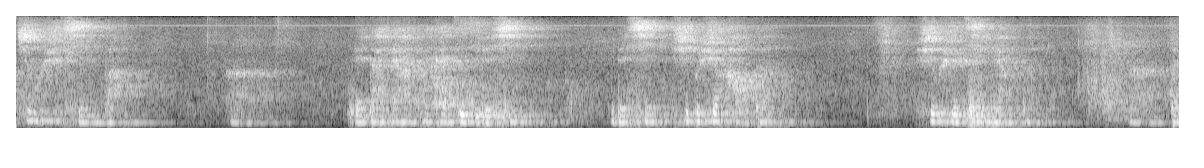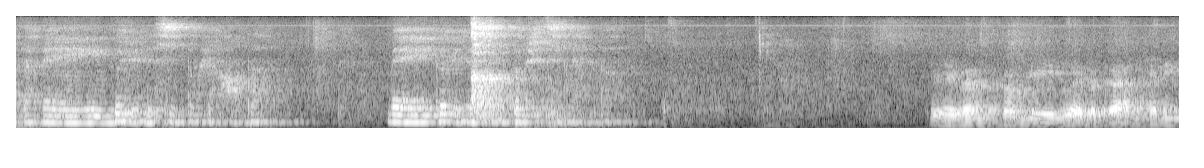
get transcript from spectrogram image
就是心法，啊，给大家看看自己的心，你的心是不是好的，是不是清凉的？啊，大家每个人的心都是好的， 每个人的心都是清凉的。เออก็มีด้วยประการแค่นี้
